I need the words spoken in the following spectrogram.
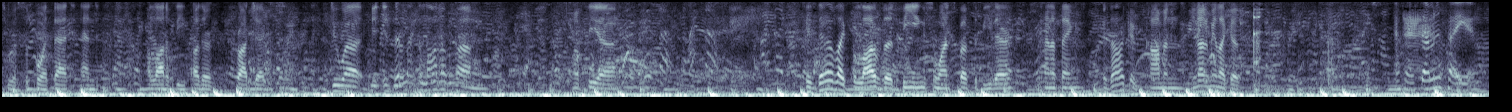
to uh, support that and a lot of the other projects. Do uh, is there like a lot of um, of the uh, is there like a lot of the beings who aren't supposed to be there kind of thing? Is that like a common, you know what I mean, like a Okay, so I'm to tell you.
